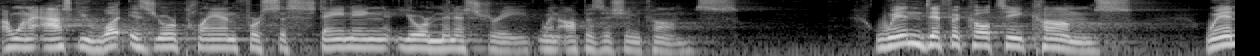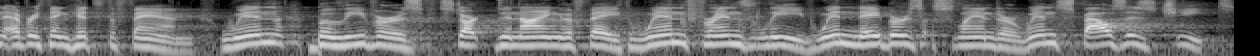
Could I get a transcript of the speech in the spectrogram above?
I want to ask you what is your plan for sustaining your ministry when opposition comes? When difficulty comes, when everything hits the fan, when believers start denying the faith, when friends leave, when neighbors slander, when spouses cheat,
